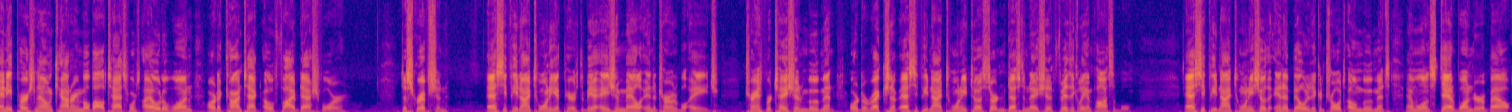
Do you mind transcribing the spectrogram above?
Any personnel encountering Mobile Task Force Iota-1 are to contact O5-4. Description: SCP-920 appears to be an Asian male of indeterminable age. Transportation, movement, or direction of SCP-920 to a certain destination is physically impossible. SCP-920 shows the inability to control its own movements and will instead wander about,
